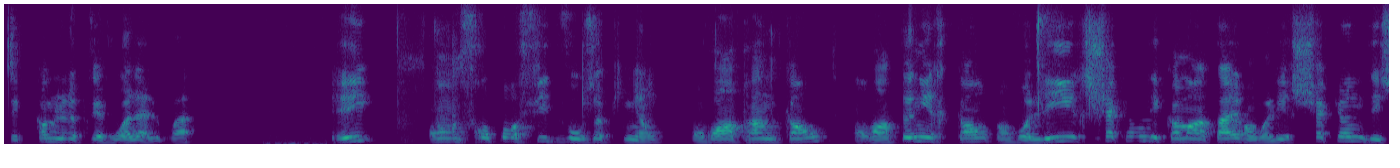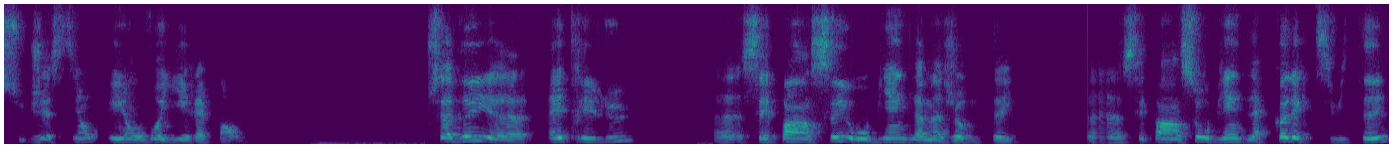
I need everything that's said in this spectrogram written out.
C'est comme le prévoit la loi. Et on ne fera pas fi de vos opinions on va en prendre compte, on va en tenir compte, on va lire chacun des commentaires, on va lire chacune des suggestions et on va y répondre. Vous savez, euh, être élu, euh, c'est penser au bien de la majorité, euh, c'est penser au bien de la collectivité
